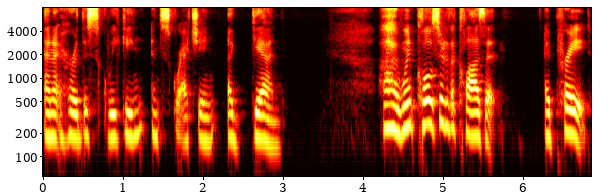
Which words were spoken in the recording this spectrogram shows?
and I heard the squeaking and scratching again. Oh, I went closer to the closet. I prayed.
